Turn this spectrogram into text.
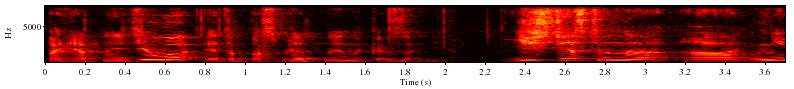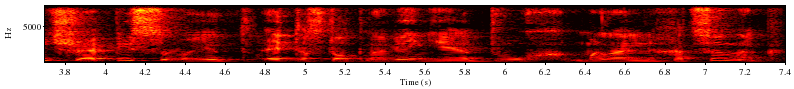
Понятное дело, это посмертное наказание. Естественно, э, Ницше описывает это столкновение двух моральных оценок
